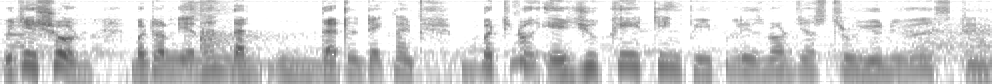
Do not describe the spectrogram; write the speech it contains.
which it should. But on the other hand, that that will take time. But you know, educating people is not just through universities.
